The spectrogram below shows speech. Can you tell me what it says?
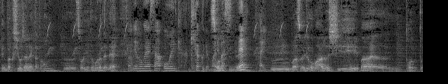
転泊しようじゃないかと、うん。うんそういうところでね。山小屋さん応援企画でもありますんでね。はい。うんまあ、そういうところもあるし、まあ、とと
